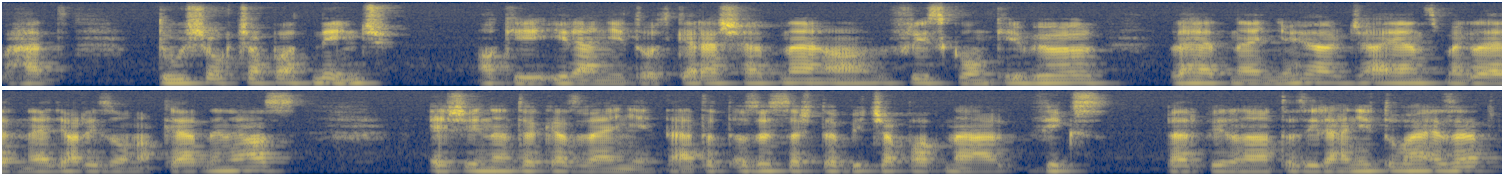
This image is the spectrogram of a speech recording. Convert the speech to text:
hát túl sok csapat nincs, aki irányítót kereshetne, a Frisco kívül lehetne egy New York Giants, meg lehetne egy Arizona Cardinals, és innentől kezdve ennyi. Tehát az összes többi csapatnál fix per pillanat az irányító helyzet,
